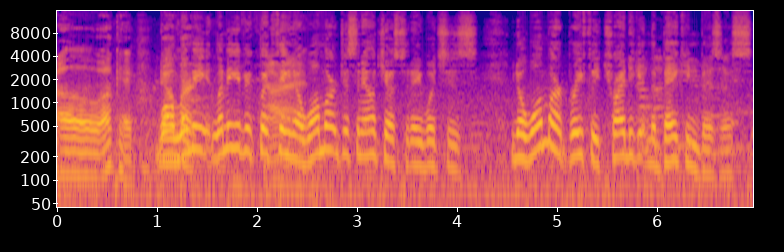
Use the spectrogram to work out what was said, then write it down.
Oh, okay. Now let me let me give you a quick All thing. Now. Walmart just announced yesterday, which is you know Walmart briefly tried to get in the banking business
